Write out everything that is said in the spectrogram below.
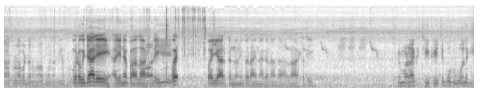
ਆ ਥੋੜਾ ਵੱਡਾ ਲਫਾਫਾ ਪਾਉਣ ਲੱਗੇ ਆਪਾਂ। ਉਹ ਰੁਕ ਜਾ ਜੇ ਅਜੇ ਨਾ ਪਾ ਲਾਸਟ ਤੇ। ਓਏ ਓਏ ਯਾਰ ਤੈਨੂੰ ਨਹੀਂ ਪਤਾ ਇਹਨਾਂ ਗੱਲਾਂ ਦਾ ਲਾਸਟ ਤੇ। ਫਿਰ ਮਾੜਾ ਖਿੱਚ ਖਿੱਚ ਭੁੱਖ ਬਹੁਤ ਲੱਗੀ।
